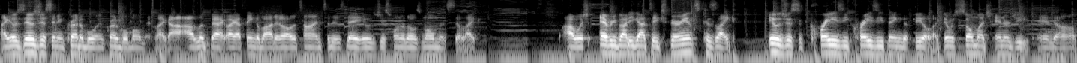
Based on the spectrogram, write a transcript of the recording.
like it was it was just an incredible incredible moment. Like I, I look back like I think about it all the time to this day. It was just one of those moments that like I wish everybody got to experience because like it was just a crazy, crazy thing to feel. Like there was so much energy and um,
